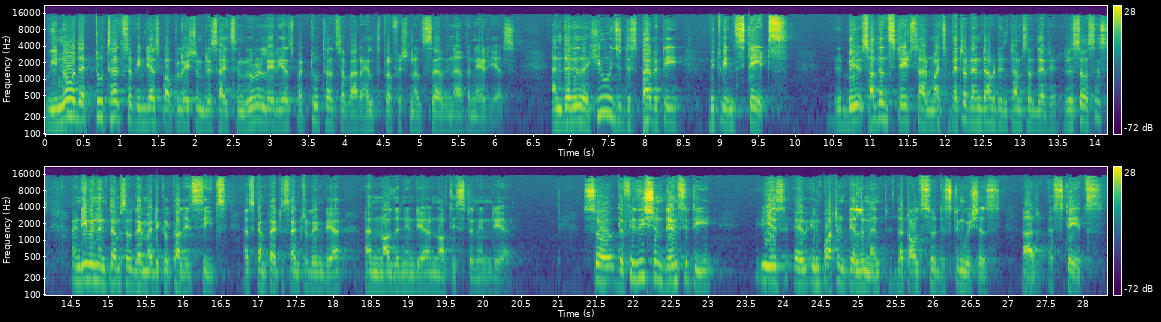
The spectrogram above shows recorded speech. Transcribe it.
We know that two thirds of India's population resides in rural areas, but two thirds of our health professionals serve in urban areas. And there is a huge disparity between states southern states are much better endowed in terms of their resources and even in terms of their medical college seats as compared to central India and northern India and northeastern India. So the physician density is an important element that also distinguishes our uh, states.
